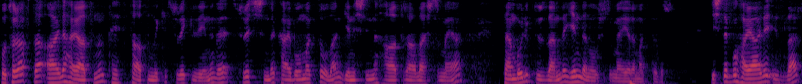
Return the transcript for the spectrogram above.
fotoğraf da aile hayatının tehdit altındaki sürekliliğini ve süreç içinde kaybolmakta olan genişliğini hatıralaştırmaya, sembolik düzlemde yeniden oluşturmaya yaramaktadır. İşte bu hayali izler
